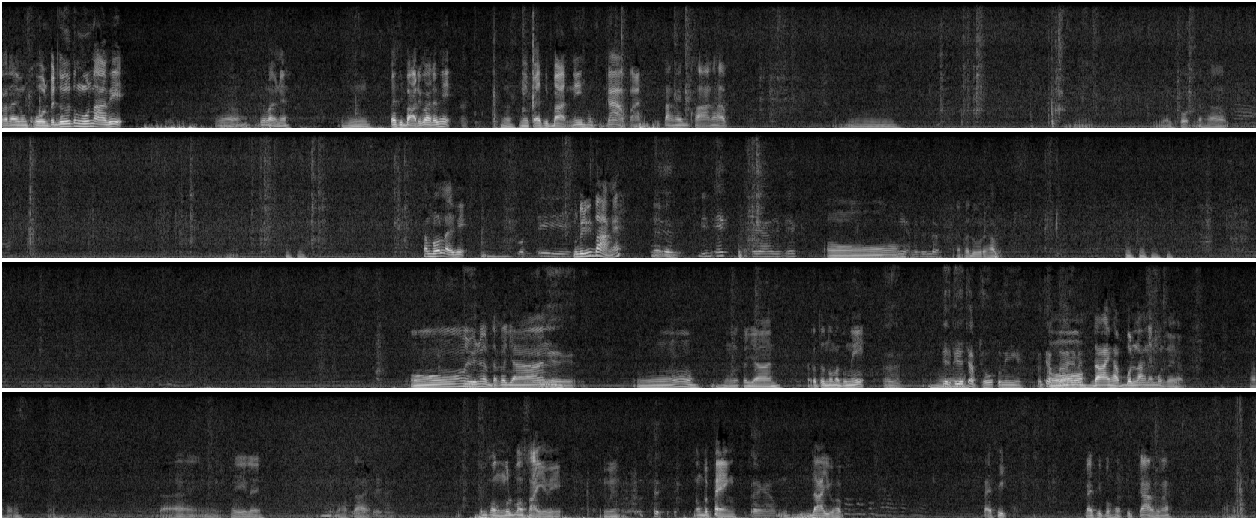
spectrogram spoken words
ก็ได้บางโคนไปซื้อตรงนู้นมาพี่เนี่ยเท่าไหร่เนี่ยแปดสิบบาทดีกว่านะพี่เออนี่แปดสิบบาทนี่หกสิบเก้าไปติดตั้งให้ลูกค้านะครับอืมเงินสดนะครับทำรถอะไรพี่ รถเอ้มันเป็นวิบากไงบีมเอ็กไอ้ยาบีมเอ็กอ๋อ เนี่ยมันเป็นแบบเดี๋ยวมาดูนะครับ อ๋อมันเป็นแบบจักรยานเนี่ยอ๋อหัวจักรยาน แล้วก็เติมน้ำมันตรงนี้อ่าเนี่ยพี่จะจับโชคตรงนี้ไงมันจับอ๋อได้ไหมได้ครับ บนล่างได้หมดเลยครับ ครับผม ได้เท่เลยนะครับได้ เป็นของรถมอเตอร์ไซค์อะพี่เห็นไหม ต้องไปแปลงแปลงเอาได้อยู่ครับแปดสิบแปดสิบกับหกสิบเก้าใช่ไหมครับผม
